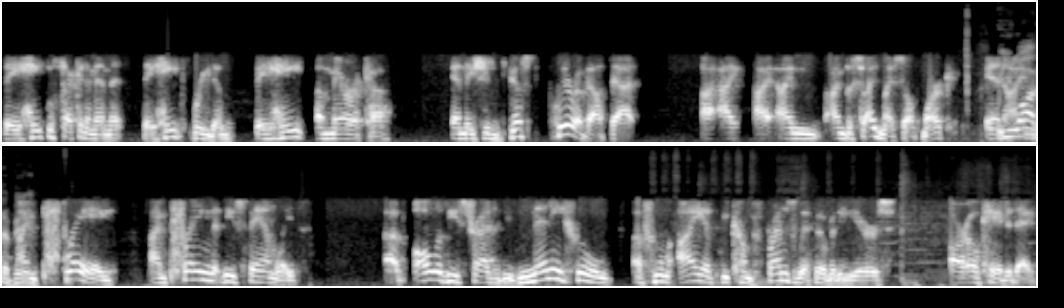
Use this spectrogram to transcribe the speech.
They hate the Second Amendment. They hate freedom. They hate America, and they should just be clear about that. I, I, I'm I'm beside myself, Mark, and well, you I'm, ought to be. I'm praying. I'm praying that these families of all of these tragedies, many whom of whom I have become friends with over the years, are okay today.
